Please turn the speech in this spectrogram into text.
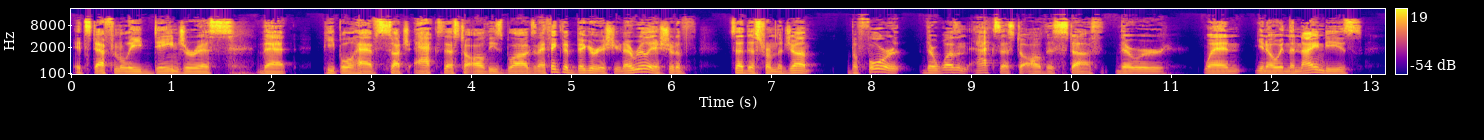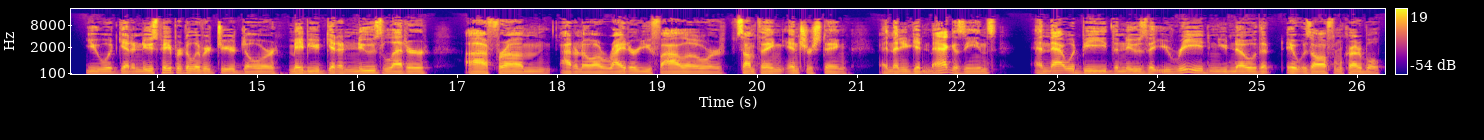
it's definitely dangerous that people have such access to all these blogs. And I think the bigger issue, and I really I should have said this from the jump, before there wasn't access to all this stuff. There were when, you know, in the 90s, you would get a newspaper delivered to your door. Maybe you'd get a newsletter uh, from, I don't know, a writer you follow or something interesting. And then you'd get magazines. And that would be the news that you read. And you know that it was all from credible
